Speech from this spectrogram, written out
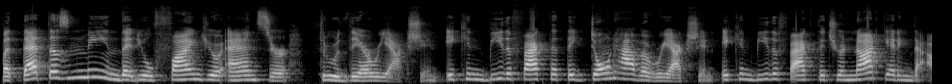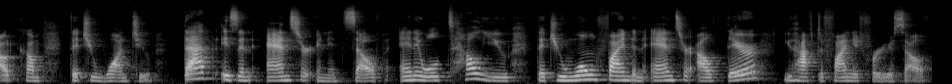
But that doesn't mean that you'll find your answer through their reaction. It can be the fact that they don't have a reaction. It can be the fact that you're not getting the outcome that you want to. That is an answer in itself, and it will tell you that you won't find an answer out there you have to find it for yourself.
